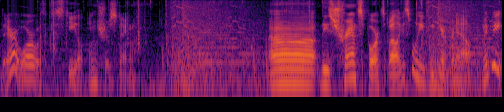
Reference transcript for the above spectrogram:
They're at war with Castile. Interesting. Uh, these transports. Well, I guess we'll leave them here for now. Maybe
